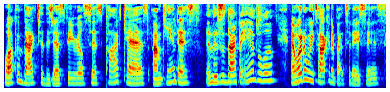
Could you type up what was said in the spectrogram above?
Welcome back to the Just Be Real Sis podcast. I'm Candace. And this is Dr. Angela. And what are we talking about today, sis?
